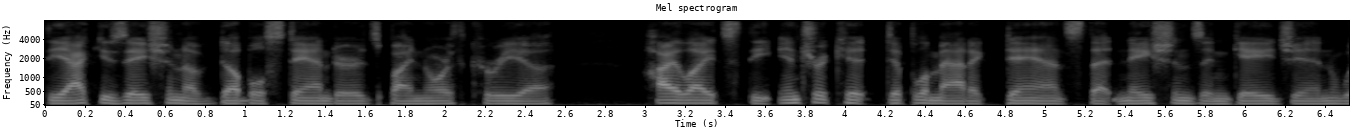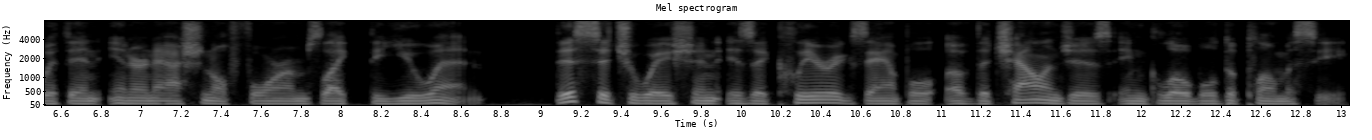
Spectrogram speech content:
The accusation of double standards by North Korea highlights the intricate diplomatic dance that nations engage in within international forums like the UN. This situation is a clear example of the challenges in global diplomacy.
